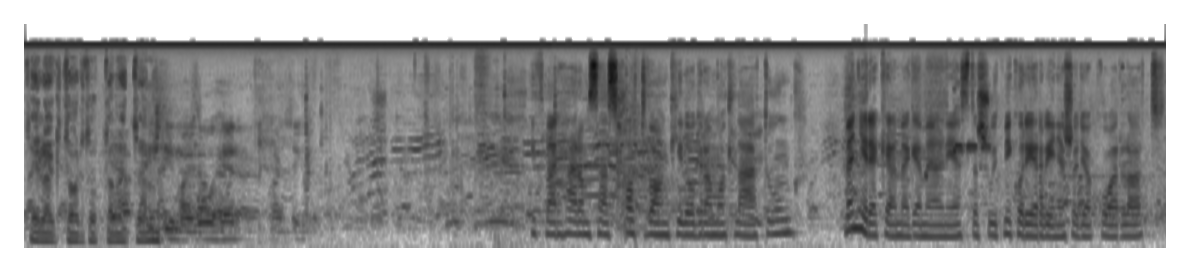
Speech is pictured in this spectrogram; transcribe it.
tényleg tartottam ettől. Itt már 360 kg látunk. Mennyire kell megemelni ezt a súlyt? Mikor érvényes a gyakorlat?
